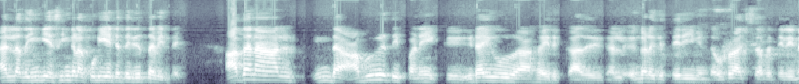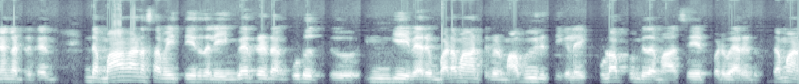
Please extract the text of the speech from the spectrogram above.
அல்லது இங்கே சிங்கள குடியேற்றத்தை நிறுத்தவில்லை. அதனால் இந்த அபிவிருத்தி பணிக்கு இடையூறாக இருக்காதீர்கள். எங்களுக்கு தெரியும் இந்த உள்ளாட்சி சபையில் இனங்கட்டிருக்க இந்த மாகாண சபை தேர்தலை இவர்களிடம் கொடுத்து இங்கே வரும் வடமாநிலத்தில் வரும் அபிவிருத்திகளை குழப்பும் விதமாக செயற்படுவார் என்று திடமான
